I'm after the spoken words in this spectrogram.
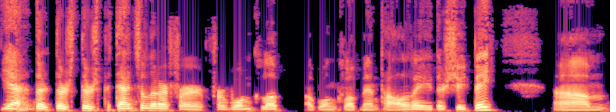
yeah, there, there's there's potential there for, for one club, a one club mentality. There should be, um,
